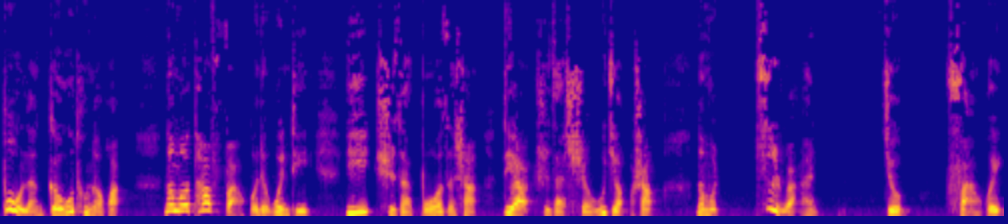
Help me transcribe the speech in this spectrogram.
不能沟通的话。那么他反馈的问题，一是在脖子上，第二是在手脚上，那么自然就反馈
